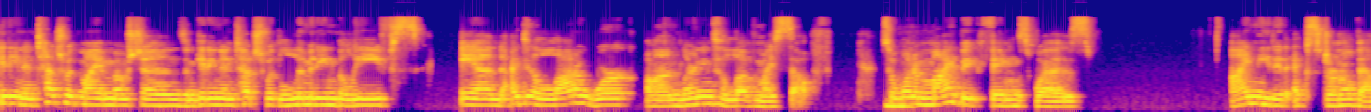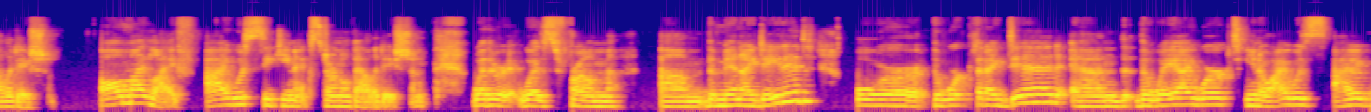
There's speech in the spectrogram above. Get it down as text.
getting in touch with my emotions and getting in touch with limiting beliefs. And I did a lot of work on learning to love myself. So, Mhm. one of my big things was I needed external validation. All my life, I was seeking external validation, whether it was from um, the men I dated or the work that I did and the way I worked. You know, I was I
